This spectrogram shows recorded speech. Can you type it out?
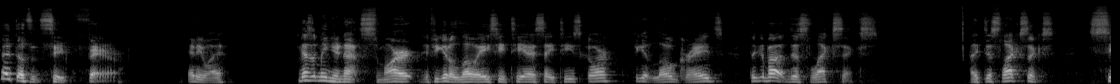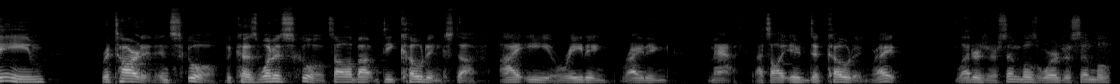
that doesn't seem fair. Anyway, doesn't mean you're not smart. If you get a low ACT, SAT score, if you get low grades, think about dyslexics. Like dyslexics seem retarded in school because what is school? It's all about decoding stuff, i.e., reading, writing, math. That's all you're decoding, right? Letters are symbols, words are symbols,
